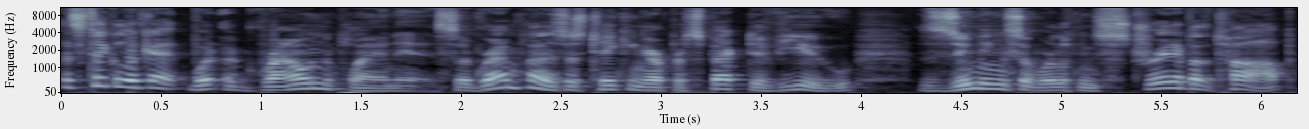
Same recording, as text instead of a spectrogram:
Let's take a look at what a ground plan is. So ground plan is just taking our perspective view, zooming so we're looking straight up at the top,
